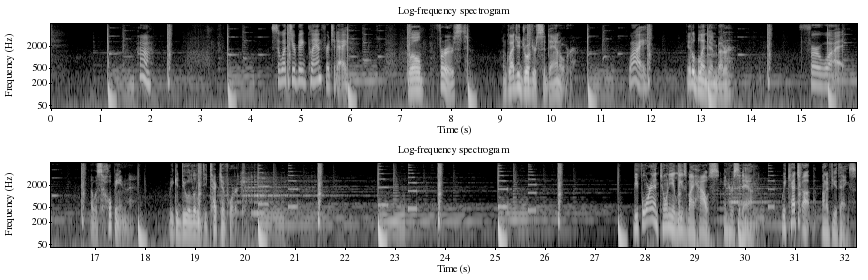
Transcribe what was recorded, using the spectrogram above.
Huh. So, what's your big plan for today? well, first, I'm glad you drove your sedan over. Why? It'll blend in better. For what? I was hoping we could do a little detective work. Before Antonia leaves my house in her sedan, we catch up on a few things.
